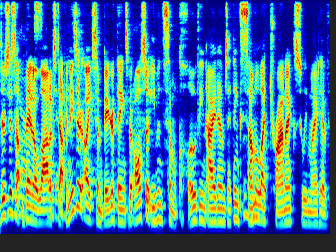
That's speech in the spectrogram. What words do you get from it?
There's just Yeah, been a lot of stuff. And these are like some bigger things, but also even some clothing items. I think some Mhm. electronics we might have.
